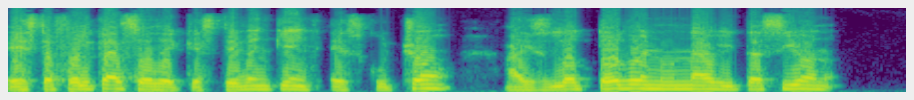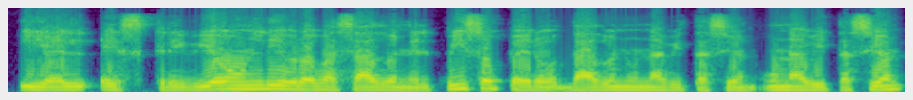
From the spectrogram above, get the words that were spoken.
Este fue el caso de que Stephen King escuchó, aisló todo en una habitación y él escribió un libro basado en el piso, pero dado en una habitación, una habitación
